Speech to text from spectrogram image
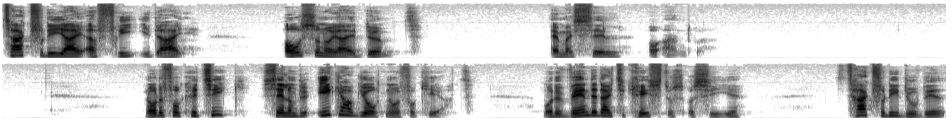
Tak fordi jeg er fri i dig, også når jeg er dømt af mig selv og andre. Når du får kritik, selvom du ikke har gjort noget forkert, må du vende dig til Kristus og sige, tak fordi du ved,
